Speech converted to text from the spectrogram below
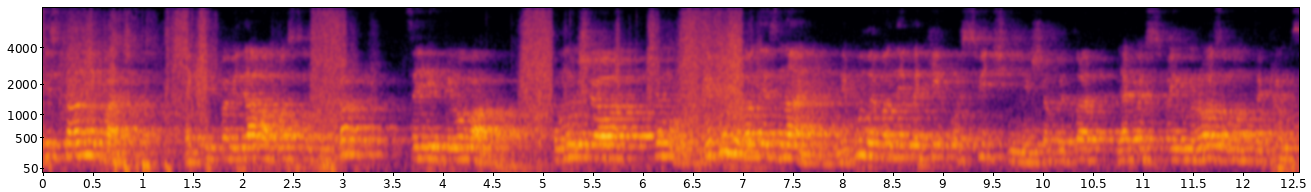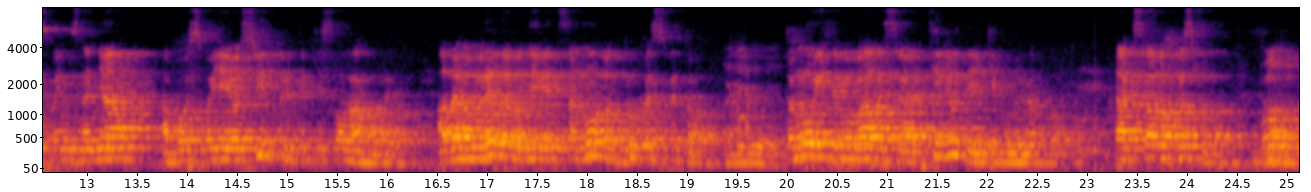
зі сторони бачили, як відповідав апостол Петро, це їх дивувало. Тому що чому? Не були вони знані, не були вони такі освічені, щоб то якось своїм розумом, таким своїм знанням або своєю освітою такі слова говорити. Але говорили вони від самого Духа Святого. Тому і дивувалися ті люди, які були навколо. Так, слава Господу! Бог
